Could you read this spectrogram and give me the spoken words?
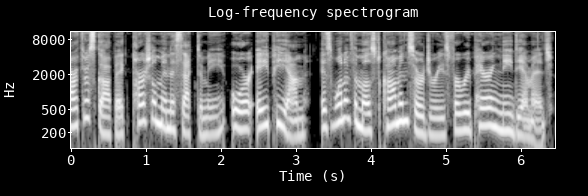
Arthroscopic partial meniscectomy, or APM, is one of the most common surgeries for repairing knee damage,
